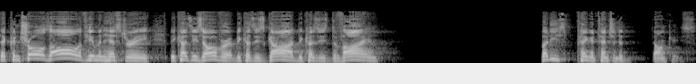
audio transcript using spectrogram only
that controls all of human history because he's over it, because he's God, because he's divine. But he's paying attention to donkeys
